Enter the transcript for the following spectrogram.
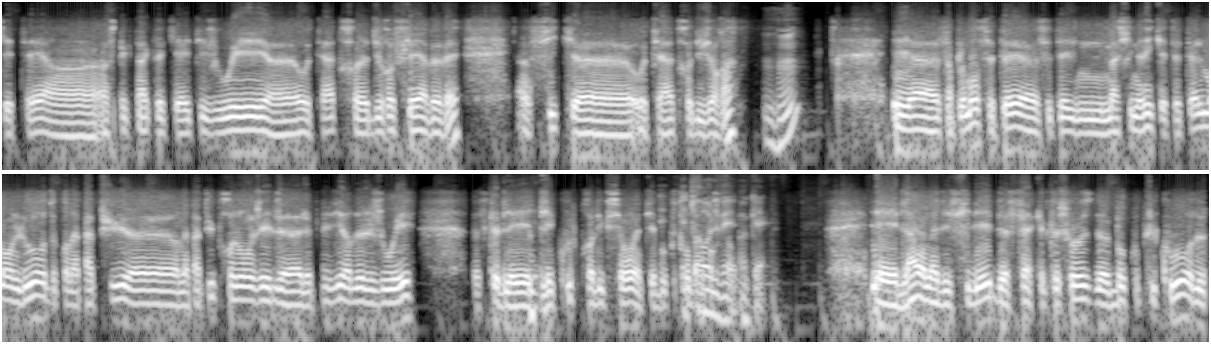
qui était un, un spectacle qui a été joué euh, au théâtre du Reflet à Vevey, ainsi qu'au théâtre du Jorat. Mhm. Et euh, simplement, c'était euh, c'était une machinerie qui était tellement lourde qu'on n'a pas pu euh, on n'a pas pu prolonger le, le plaisir de le jouer parce que les, les coûts de production étaient beaucoup trop, trop importants. élevé. Et là, on a décidé de faire quelque chose de beaucoup plus court, de,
